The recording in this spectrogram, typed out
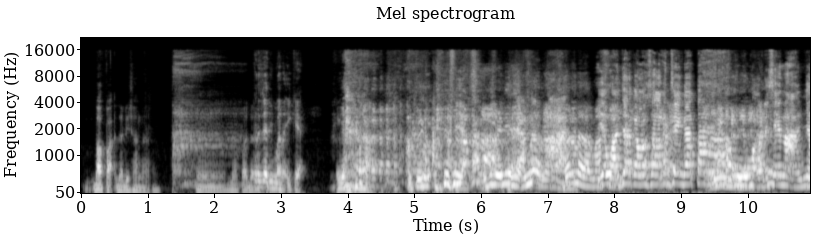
bapak dari sana. Hmm, bapak dari Kerja di mana? IKEA. Enggak. itu Iya kan? itu Swedia. Iya kan? Benar. Benar. Ya masuk. wajar kalau salah kan saya nggak tahu, makanya saya nanya.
